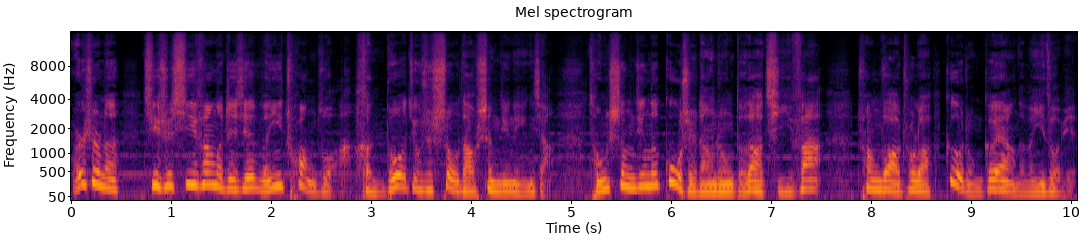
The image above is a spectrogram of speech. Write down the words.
而是呢，其实西方的这些文艺创作啊，很多就是受到圣经的影响，从圣经的故事当中得到启发，创造出了各种各样的文艺作品。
